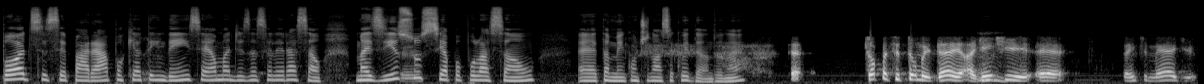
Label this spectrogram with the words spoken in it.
pode se separar porque a tendência é uma desaceleração. Mas isso é. se a população é, também continuar se cuidando, né? É, só para você ter uma ideia, a, hum. gente, é, a gente mede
